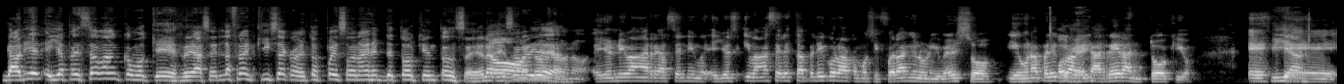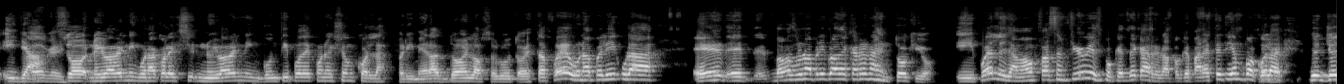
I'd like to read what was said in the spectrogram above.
Gabriel, ellos pensaban como que rehacer la franquicia con estos personajes de Tokio entonces. ¿Era no, esa era la no, idea? no, no. Ellos no iban a rehacer ningún. Ellos iban a hacer esta película como si fueran el universo y es una película de carrera en Tokio. Este, Y ya. y ya. So, no iba a haber ninguna colección, no iba a haber ningún tipo de conexión con las primeras dos en lo absoluto. Esta fue una película, eh, eh, vamos a hacer una película de carreras en Tokio. Y pues le llamamos Fast and Furious porque es de carrera, porque para este tiempo, yo, yo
